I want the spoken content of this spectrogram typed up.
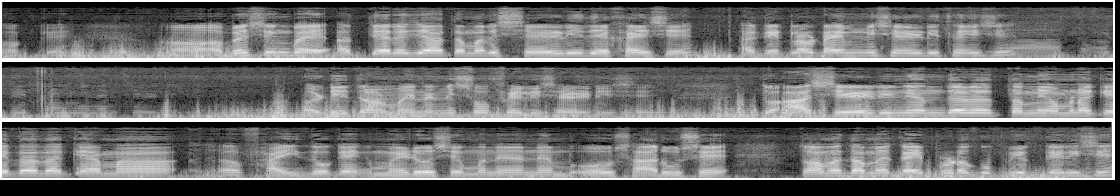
ઓકે. અભયસિંહભાઈ અત્યારે જે આ તમારી શેરડી દેખાય છે આ કેટલો ટાઈમની શેરડી થઈ છે? અઢી ત્રણ મહિનાની સોફેલી શેરડી છે. તો આ શેરડીની અંદર તમે હમણાં કહેતા હતા કે આમાં ફાયદો કંઈક મળ્યો છે મને અને બહુ સારું છે. તો આમાં તમે કઈ પ્રોડક્ટ ઉપયોગ કરી છે?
